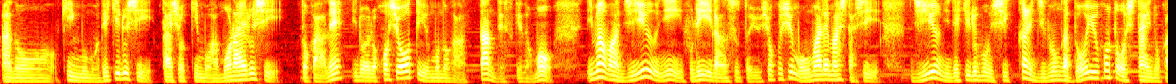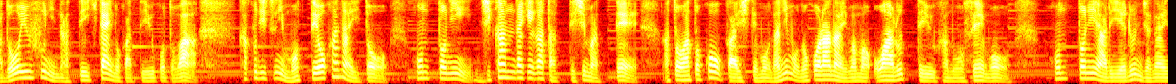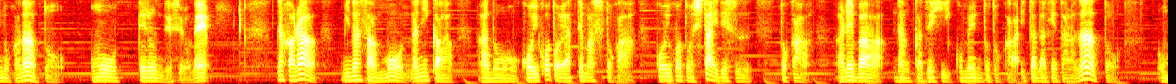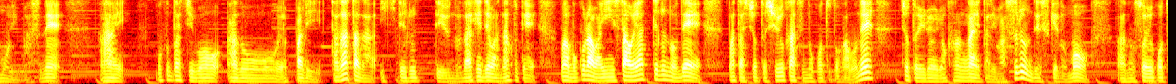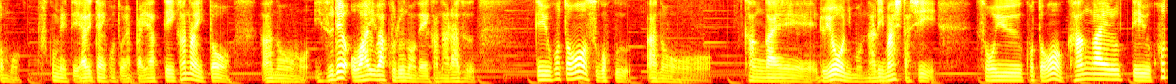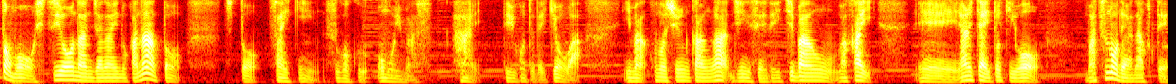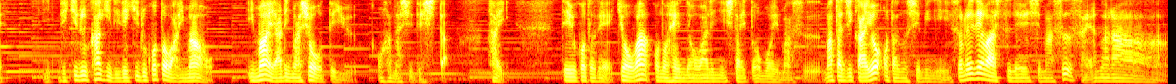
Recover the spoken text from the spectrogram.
あの、勤務もできるし、退職金ももらえるし、とかね、いろいろ保証っていうものがあったんですけども、今は自由にフリーランスという職種も生まれましたし、自由にできる分しっかり自分がどういうことをしたいのか、どういうふうになっていきたいのかっていうことは、確実に持っておかないと、本当に時間だけが経ってしまって、後々後悔しても何も残らないまま終わるっていう可能性も、本当にあり得るんじゃないのかなと思ってるんですよね。だから皆さんも何かあのこういうことをやってますとかこういうことをしたいですとかあればなんか是非コメントとかいただけたらなと思いますね。はい。僕たちも、あのー、やっぱりただただ生きてるっていうのだけではなくて、まあ僕らはインスタをやってるので、またちょっと就活のこととかもね、ちょっといろいろ考えたりはするんですけども、あの、そういうことも含めてやりたいことをやっぱりやっていかないと、あのー、いずれ終わりは来るので必ず。っていうことをすごく、あのー、考えるようにもなりましたし、そういうことを考えるっていうことも必要なんじゃないのかなとちょっと最近すごく思います。はい。ということで今日は今この瞬間が人生で一番若い、えー、やりたい時を待つのではなくてできる限りできることは今を今やりましょうっていうお話でした。はい。ということで今日はこの辺で終わりにしたいと思います。また次回をお楽しみに。それでは失礼します。さよなら。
